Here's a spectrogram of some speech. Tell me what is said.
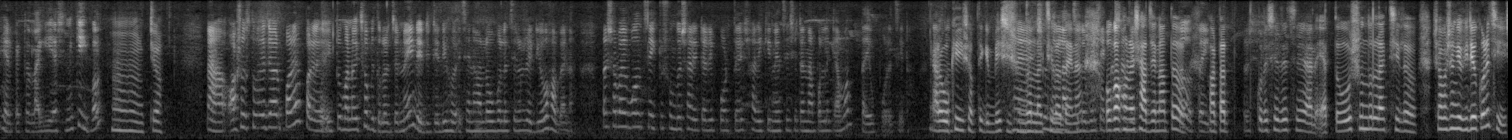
হেয়ার প্যাকটা লাগিয়ে আসিনি। কি বল? হুম হুম চ। না অসুস্থ হয়ে যাওয়ার পরে পরে একটু মানে ওই ছবি তোলার জন্যই রেডি টেডি হয়েছে। নাহলে ও বলেছিল রেডিও হবে না। তো সবাই বলছে একটু সুন্দর শাড়ি টাড়ি পরতে শাড়ি কিনেছে সেটা না পরলে কেমন? তাই ও পরেছিল আর ওকেই সব থেকে বেশি হ্যাঁ, সুন্দর লাগছিল তাই না? ও কখনো সাজে- না তো, হঠাৎ করে সেজেছে আর এত সুন্দর লাগছিল। সবার সঙ্গে ভিডিও করেছিস?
